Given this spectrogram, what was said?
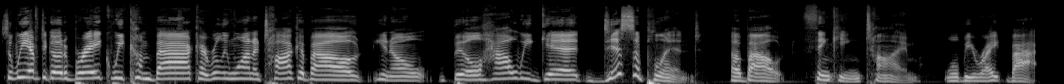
So we have to go to break. We come back. I really want to talk about, you know, Bill, how we get disciplined about thinking time. We'll be right back.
